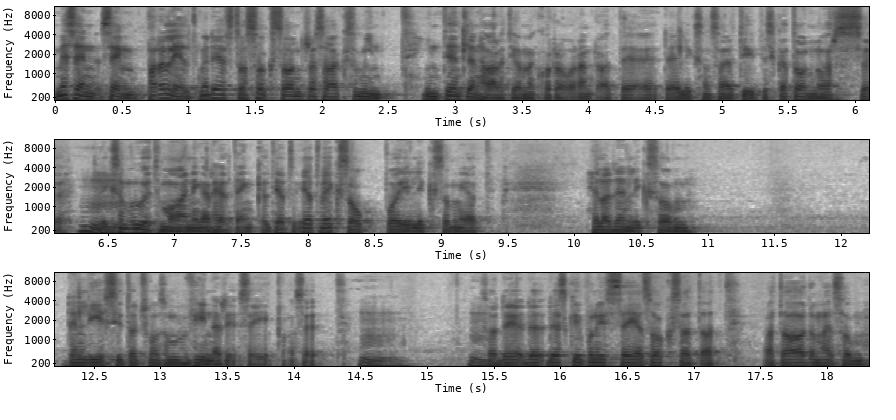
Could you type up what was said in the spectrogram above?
men sen, sen parallellt med det förstås också andra saker som inte, inte egentligen har att göra med coronan. Då, att det, det är liksom sådana typiska tonårsutmaningar mm. liksom, utmaningar helt enkelt. I att, i att växa upp och i, liksom, i att hela den, liksom, den livssituation som man befinner sig i på något sätt. Mm. Mm. Så det, det, det, ska ju på nyss sägas också att, att, att av de här som,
